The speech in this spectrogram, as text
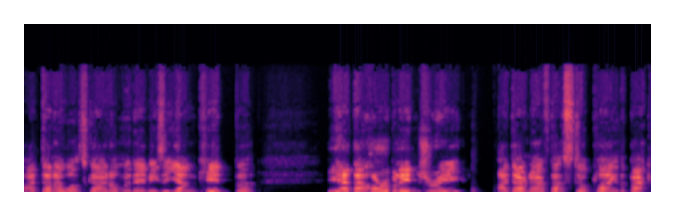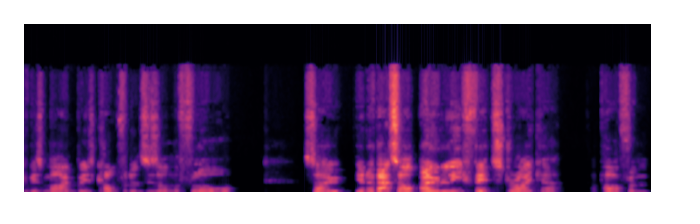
I don't know what's going on with him. He's a young kid, but he had that horrible injury. I don't know if that's still playing at the back of his mind, but his confidence is on the floor. So, you know, that's our only fit striker, apart from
